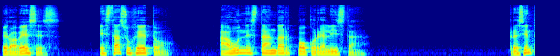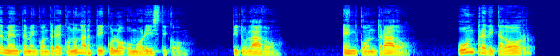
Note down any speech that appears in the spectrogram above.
pero a veces está sujeto a un estándar poco realista. Recientemente me encontré con un artículo humorístico titulado Encontrado un predicador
